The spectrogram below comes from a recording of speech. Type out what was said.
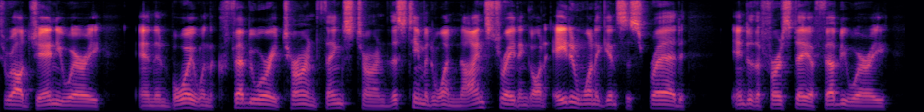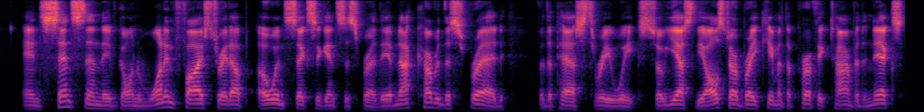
throughout January. And then, boy, when the February turned, things turned. This team had won nine straight and gone eight and one against the spread into the first day of February. And since then, they've gone one and five straight up, 0 and six against the spread. They have not covered the spread for the past three weeks. So yes, the All Star break came at the perfect time for the Knicks.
